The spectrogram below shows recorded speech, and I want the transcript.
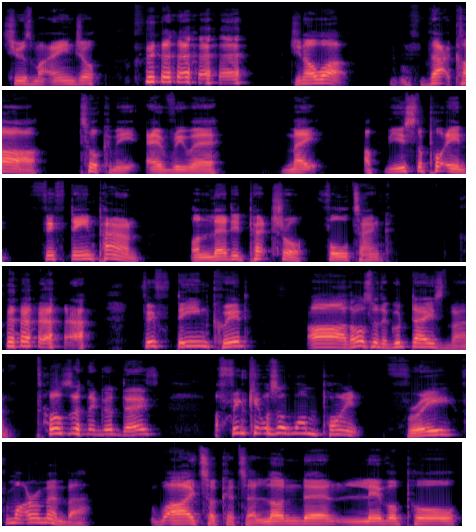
She was my angel. Do you know what? That car took me everywhere. Mate, I used to put in £15 on leaded petrol, full tank. 15 quid Oh, those were the good days, man. Those were the good days. I think it was a 1.3 from what I remember. I took her to London, Liverpool,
